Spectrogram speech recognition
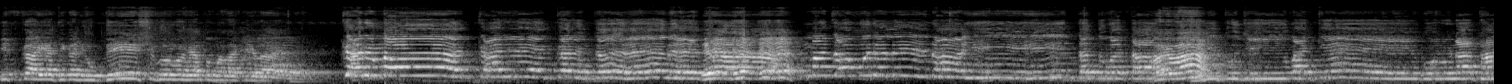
इतका या ठिकाणी उपदेश गुरुवार्या तुम्हाला केला आहे. कर्म कार्य अरे वा. ही तुझी वाक्ये गुरुनाथा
